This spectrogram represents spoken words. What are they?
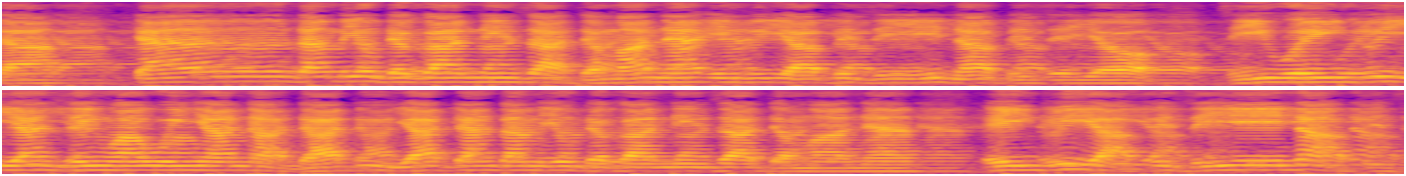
ယာတံတံယုတ်တကနိသဓမ္မနံဣန္ဒြိယပစ္စယေနပစ္စယော ဇီဝိန္ဒြိယံသိဝဝိညာဏဓာတုယာတံတံယုတ်တကနိသဓမ္မနံဣန္ဒြိယပစ္စယေနပစ္စ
